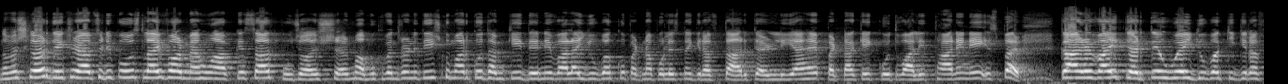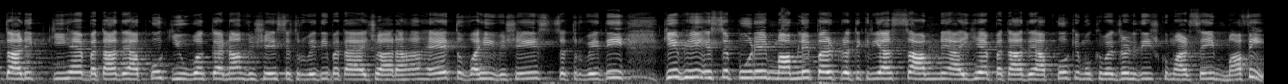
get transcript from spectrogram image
नमस्कार, देख रहे हैं आप सिटी पोस्ट लाइव और मैं हूँ आपके साथ पूजा शर्मा। मुख्यमंत्री नीतीश कुमार को धमकी देने वाला युवक को पटना पुलिस ने गिरफ़्तार कर लिया है। पटना के कोतवाली थाने ने इस पर कार्रवाई करते हुए युवक की गिरफ्तारी की है। बता दें आपको कि युवक का नाम विशेष चतुर्वेदी बताया जा रहा है तो वही विशेष चतुर्वेदी की भी इस पूरे मामले पर प्रतिक्रिया सामने आई है। बता दें आपको कि मुख्यमंत्री नीतीश कुमार से माफ़ी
